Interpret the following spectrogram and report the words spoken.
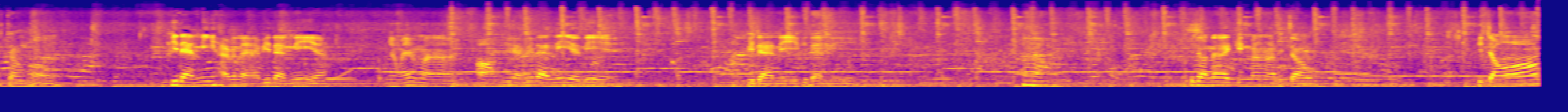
พี่จองหองพี่แดนนี่หายไปไหนอะพี่แดนนี่อะยังไม่มาอ๋อพี่พี่แดนนี่อยู่นี่พี่แดนนี่พี่แดนนี่อ่าพี่จองได้อะไรกินบ้างอะพี่จอง พี่จอง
